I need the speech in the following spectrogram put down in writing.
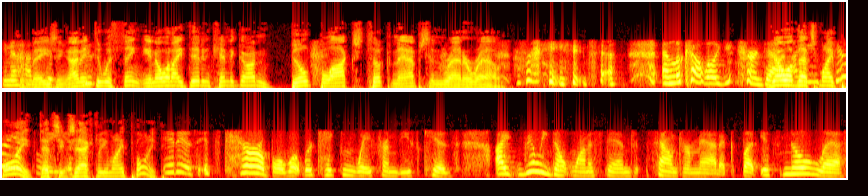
You know amazing. Kids I didn't do a thing. You know what I did in kindergarten? Built blocks, took naps, and ran around. right. and look how well you turned out. No, well, I that's mean, my point. That's exactly my point. It is. It's terrible what we're taking away from these kids. I really don't want to stand sound dramatic, but it's no less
